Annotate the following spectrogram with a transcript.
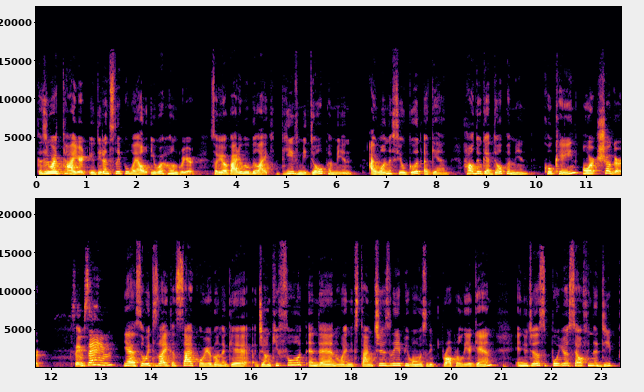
Because you were mm. tired, you didn't sleep well, you were hungrier. So your body will be like, give me dopamine. I want to feel good again. How do you get dopamine? Cocaine or sugar? Same, same. Yeah, so it's like a cycle. You're gonna get junky food, and then when it's time to sleep, you won't sleep properly again, and you just put yourself in a deep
